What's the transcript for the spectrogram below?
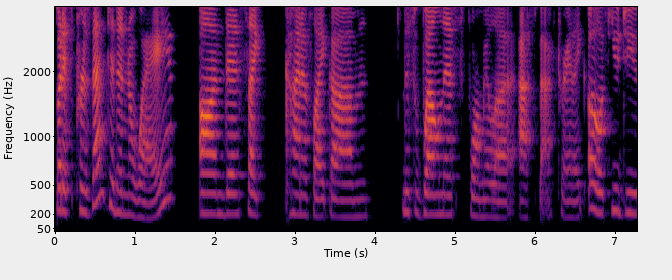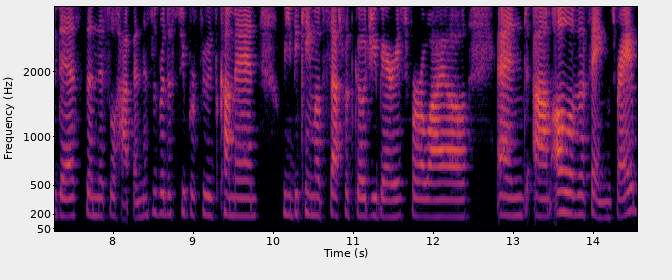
But it's presented in a way on this, like, kind of like, um, this wellness formula aspect, right? Like, oh, if you do this, then this will happen. This is where the superfoods come in. We became obsessed with goji berries for a while and um, all of the things, right?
